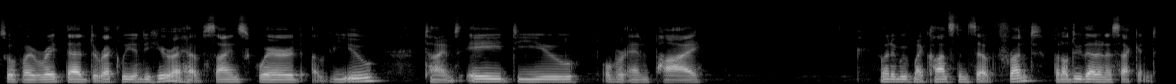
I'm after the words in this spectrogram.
So if I write that directly into here, I have sine squared of u times a du over n pi. I'm going to move my constants out front, but I'll do that in a second.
